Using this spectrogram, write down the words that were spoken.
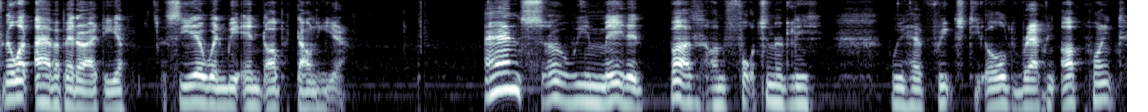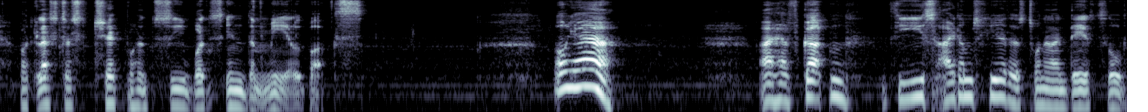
You know what? I have a better idea. See you when we end up down here. And so we made it, but unfortunately We have reached the old wrapping up point, but let's just check and see what's in the mailbox. Oh yeah, I have gotten these items here. There's 29 days till.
